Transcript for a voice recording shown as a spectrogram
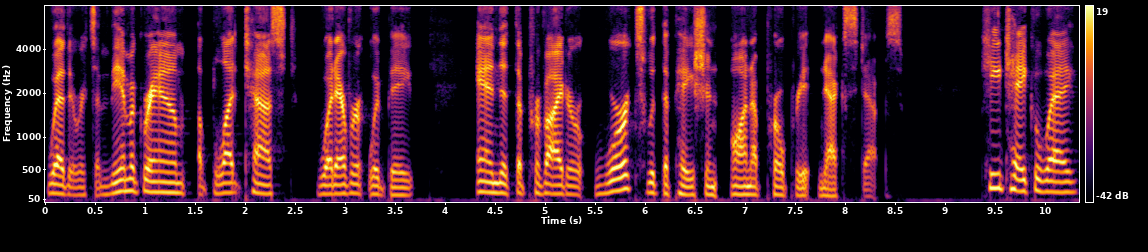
whether it's a mammogram, a blood test, whatever it would be, and that the provider works with the patient on appropriate next steps. Key takeaway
